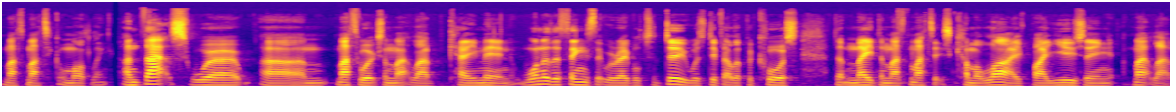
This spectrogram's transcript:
mathematical modelling. And that's where um, MathWorks and MATLAB came in. One of the things that we were able to do was develop a course that made the mathematics come alive by using MATLAB.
